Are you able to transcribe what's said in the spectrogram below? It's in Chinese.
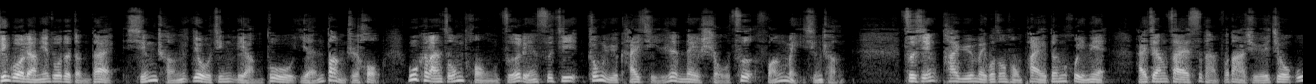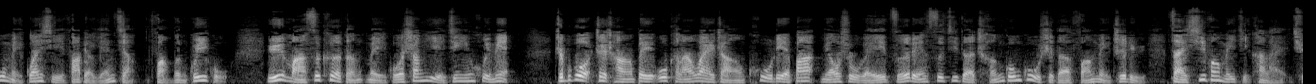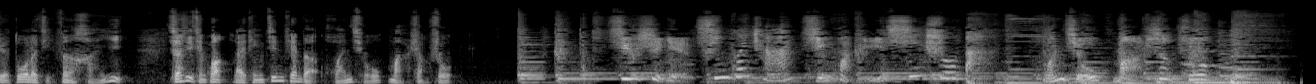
经过两年多的等待，行程又经两度延宕之后，乌克兰总统泽连斯基终于开启任内首次访美行程。此行，他与美国总统拜登会面，还将在斯坦福大学就乌美关系发表演讲，访问硅谷，与马斯克等美国商业精英会面。只不过，这场被乌克兰外长库列巴描述为泽连斯基的成功故事的访美之旅，在西方媒体看来却多了几分寒意。详细情况来听今天的《环球马上说》。新视野、新观察、新话题、新说法，《环球马上说》。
